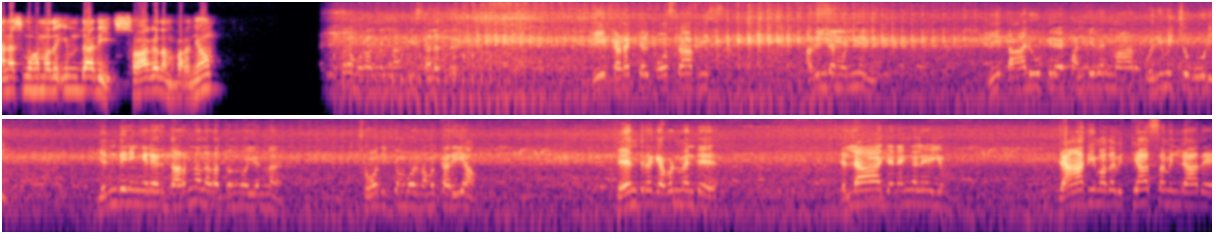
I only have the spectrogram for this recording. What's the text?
അനസ് മുഹമ്മദ് ഇംദാദി സ്വാഗതം പറഞ്ഞു. ഈ കടയ്ക്കൽ പോസ്റ്റ് ഓഫീസ് അതിന്റെ മുന്നിൽ ഈ താലൂക്കിലെ പണ്ഡിതന്മാർ ഒരുമിച്ചുകൂടി എന്തിനിങ്ങനെ ഒരു ധർണ നടത്തുന്നു എന്ന് ചോദിക്കുമ്പോൾ നമുക്കറിയാം. കേന്ദ്ര ഗവൺമെന്റ് എല്ലാ ജനങ്ങളെയും ജാതി മത വ്യത്യാസമില്ലാതെ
